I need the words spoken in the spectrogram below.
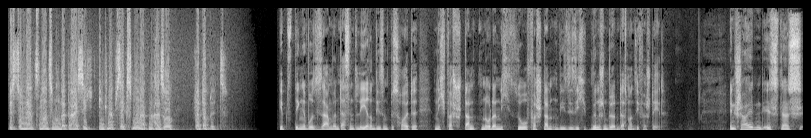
bis zum März 1930 in knapp sechs Monaten also verdoppelt. Gibt es Dinge, wo Sie sagen würden, das sind Lehren, die sind bis heute nicht verstanden oder nicht so verstanden, wie Sie sich wünschen würden, dass man sie versteht? Entscheidend ist, dass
